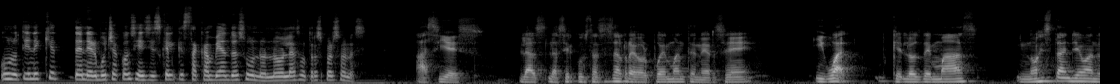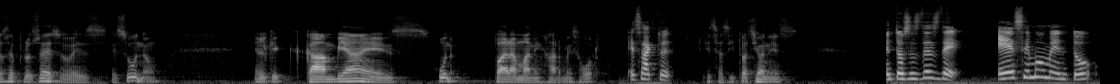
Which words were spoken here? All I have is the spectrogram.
uno tiene que tener mucha conciencia, es que el que está cambiando es uno, no las otras personas. Así es, las, las circunstancias alrededor pueden mantenerse igual, que los demás no están llevando ese proceso, es, es uno. El que cambia es uno para manejar mejor. Exacto. Esas situaciones entonces desde ese momento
